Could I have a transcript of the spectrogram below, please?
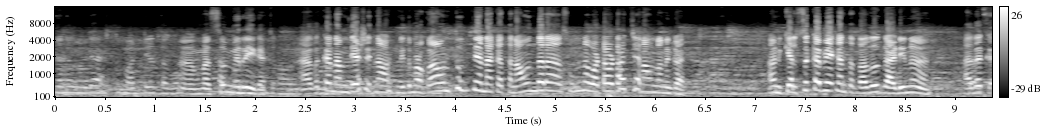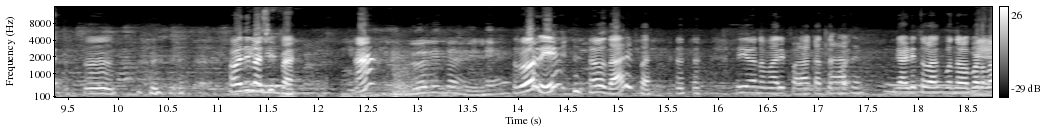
ನನಗೆ ವಿಡಿಯೋ ಅಷ್ಟು ತಗೋ. ಈಗ. ಅದಕ್ಕೆ ನಮ್ಮ ದೇಶ ನಾವು ಇದು ಮಾಡ್ಕೊ. ಅವ್ನು ತುಂಬ್ತೀನಿ ಅನ್ನಕತ್ತಾನ. ಅವನದರ ಸುಮ್ಮನೆ ಒಟ ಒಟ ಹಚ್ಚಾನ ಅವ್ನು ನನಗೆ. ಅವ್ನ ಕೆಲಸಕ್ಕೆ ಬೇಕಂತ ಅದು ಗಾಡಿನ. ಅದಕ್ಕೆ ಹ್ಞೂ ಹೌದಿಲ್ಲ ಸಿಪ್ಪ ಹಾಂ ರೋರಿ? ಹೌದಾ ರೀಪ್ಪ? ಅಯ್ಯೋ ನಮ್ಮ ರೀ ಪಳಾಕತ್ತ ಗಾಡಿ ತೊಳಕ್ಕೆ ಬಂದಳ ಬಡವ.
